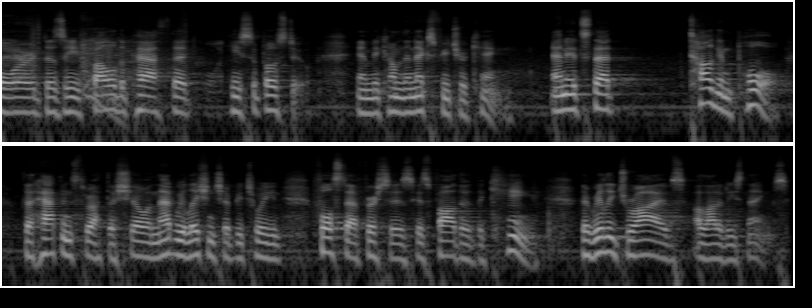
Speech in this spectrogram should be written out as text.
or does he follow the path that he's supposed to and become the next future king? And it's that tug and pull that happens throughout the show and that relationship between Falstaff versus his father, the king, that really drives a lot of these things.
